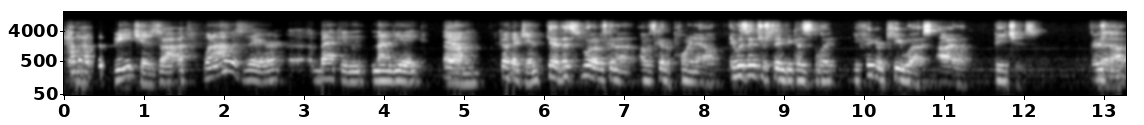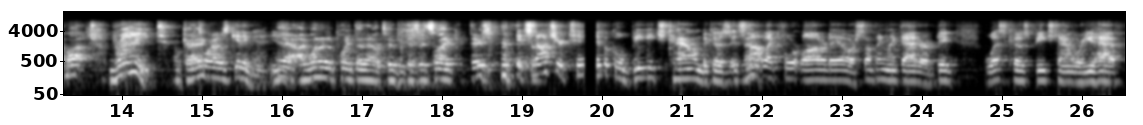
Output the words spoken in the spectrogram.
How about the beaches? Uh, when I was there uh, back in '98, Yeah. um, go ahead, Jim. Yeah, this is what I was gonna I was gonna point out. It was interesting because like you figure Key West Island beaches, there's Yeah. not much. Right. Okay. That's where I was getting at. Yeah. Yeah, I wanted to point that out too because it's like there's It's not your typical beach town because it's No. not like Fort Lauderdale or something like that or a big West Coast beach town where you have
